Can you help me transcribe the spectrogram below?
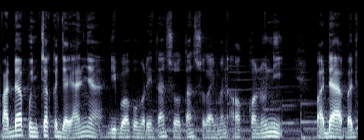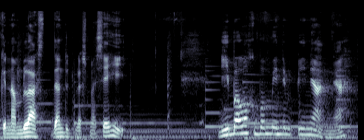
pada puncak kejayaannya di bawah pemerintahan Sultan Sulaiman Al-Qanuni pada abad ke-16 dan 17 Masehi. Di bawah kepemimpinannya,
